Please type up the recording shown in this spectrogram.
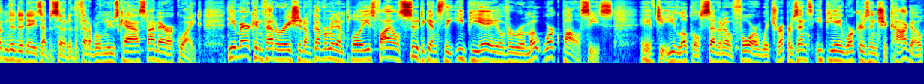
Welcome to today's episode of the Federal Newscast. I'm Eric White. The American Federation of Government Employees files suit against the EPA over remote work policies. AFGE Local 704, which represents EPA workers in Chicago,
